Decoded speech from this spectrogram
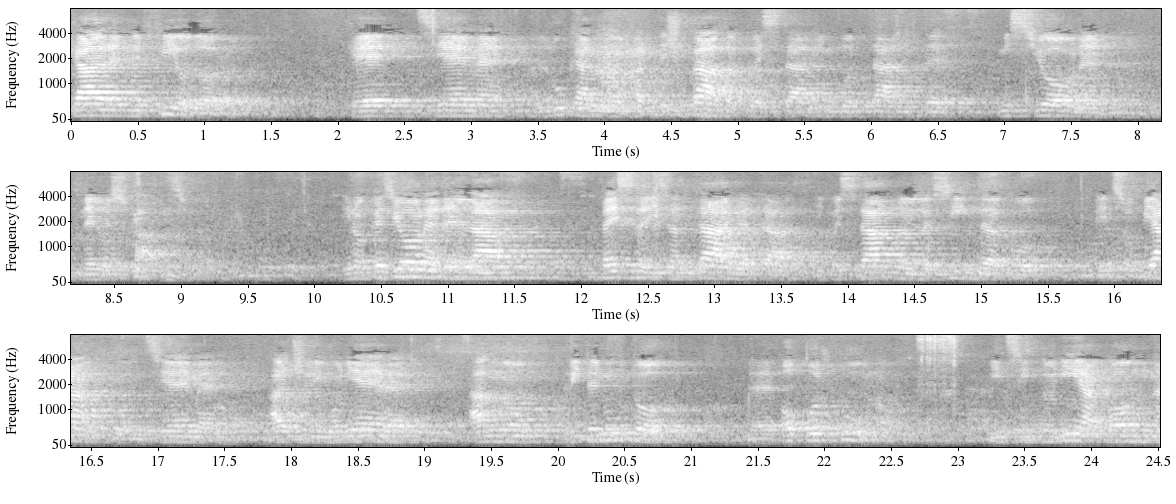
Karen e Fiodor che insieme a Luca hanno partecipato a questa importante missione nello spazio. In occasione della festa di Sant'Agata di quest'anno il sindaco Enzo Bianco insieme al cerimoniere hanno ritenuto eh, opportuno, in sintonia con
